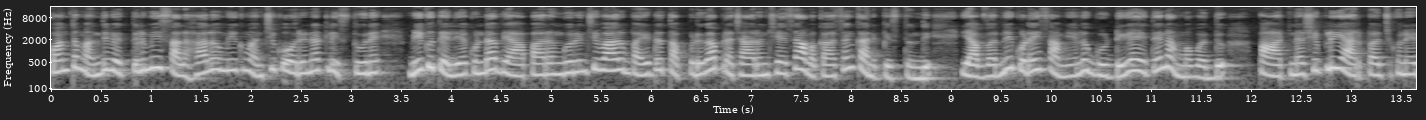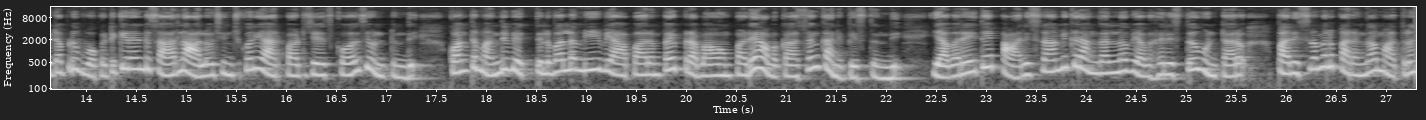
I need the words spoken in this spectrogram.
కొంతమంది వ్యక్తులు మీ సలహాలు మీకు మంచి కోరినట్లు ఇస్తూనే మీకు తెలియకుండా వ్యాపారం గురించి వారు బయట తప్పుడుగా ప్రచారం చేసే అవకాశం కనిపిస్తుంది. ఎవరిని కూడా ఈ సమయంలో గుడ్డిగా అయితే నమ్మవద్దు. పార్ట్నర్షిప్లు ఏర్పరచుకునేటప్పుడు ఒకటికి రెండు సార్లు ఆలోచించుకొని ఏర్పాటు చేసుకోవాల్సి ఉంటుంది. కొంతమంది వ్యక్తుల వల్ల మీ వ్యాపారంపై ప్రభావం పడే అవకాశం కనిపిస్తుంది. ఎవరైతే పారిశ్రామిక రంగంలో వ్యవహరిస్తూ ఉంటారో. పరిశ్రమల పరంగా మాత్రం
